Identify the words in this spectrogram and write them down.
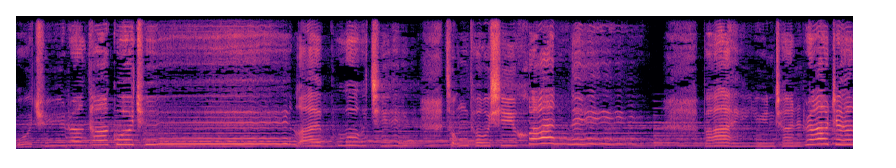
过去让它过去，来不及从头喜欢你。白云缠绕着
